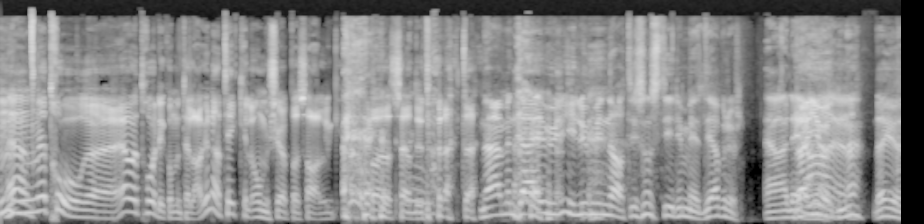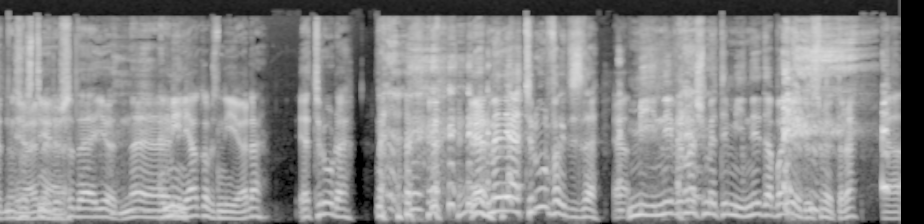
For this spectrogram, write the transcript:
Mm, jeg, tror, eh, ja, jeg tror de kommer til å lage en artikkel om kjøp og salg. Basert ut på dette. Nei, men det er jo Illuminati som styrer media, bror. Ja, Det er er jødene Det er jødene som Jødene. styrer, så det er jødene Min Jacobsen det. Jeg tror det. Ja, men jeg tror faktisk det. Mini, Hvem er det som heter Mini? Det er bare jøder som heter det. Jeg,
